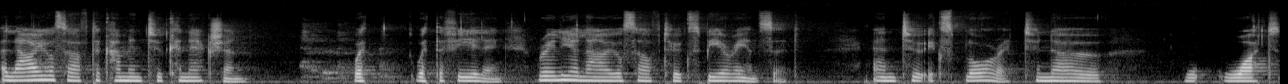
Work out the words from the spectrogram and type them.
allow yourself to come into connection with with the feeling. Really allow yourself to experience it and to explore it, to know w- what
